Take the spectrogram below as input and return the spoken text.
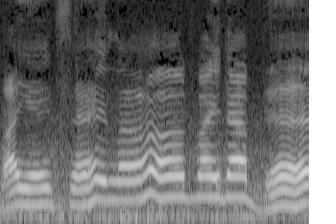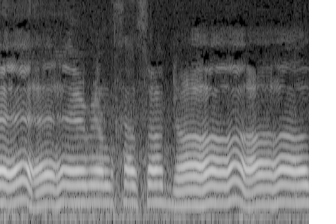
ויצא אלוהות וידבר אל חסוניו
